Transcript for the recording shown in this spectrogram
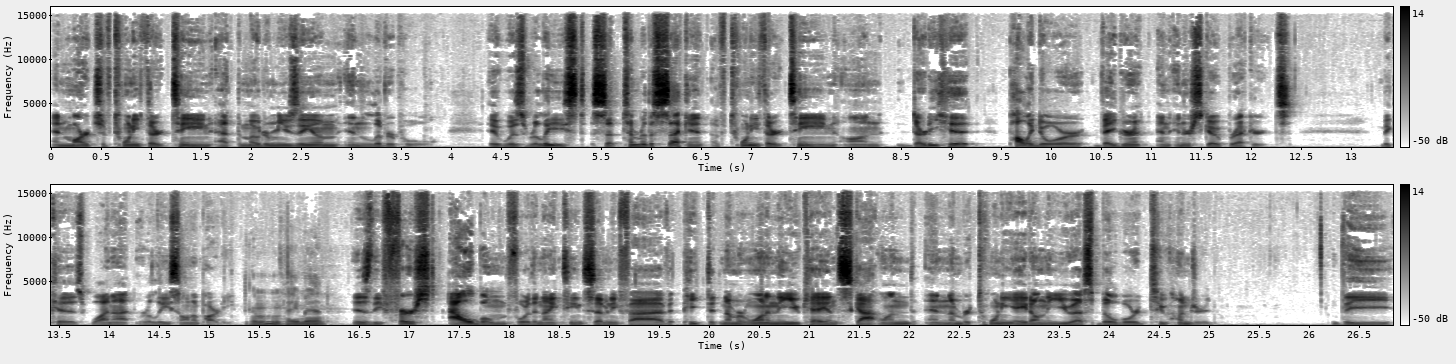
and March of 2013 at the Motor Museum in Liverpool. It was released September the 2nd of 2013 on Dirty Hit, Polydor, Vagrant, and Interscope Records. Because why not release on a party? Mm, amen. It is the first album for the 1975. It peaked at number one in the UK and Scotland and number 28 on the US Billboard 200. The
